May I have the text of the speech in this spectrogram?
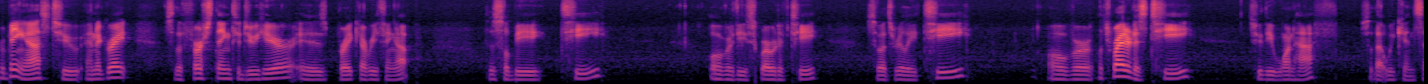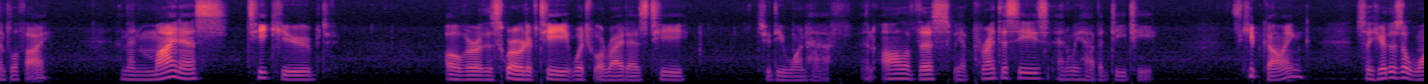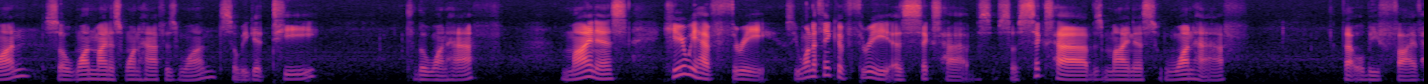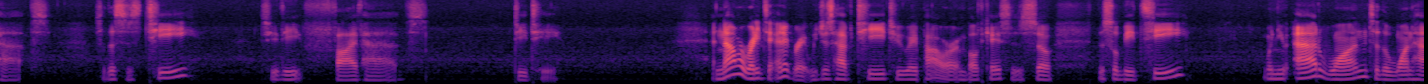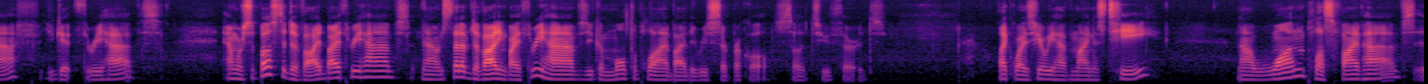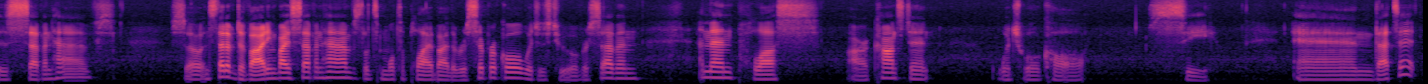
We're being asked to integrate, so the first thing to do here is break everything up. This will be t over the square root of t, so it's really t over, let's write it as t to the 1 half so that we can simplify, and then minus t cubed over the square root of t, which we'll write as t to the 1 half. And all of this, we have parentheses and we have a dt. Let's keep going. So here there's a 1, so 1 minus 1 half is 1, so we get t to the 1 half, minus, here we have 3. So you want to think of 3 as 6 halves. So 6 halves minus 1 half, that will be 5 halves. So this is t to the 5 halves dt. And now we're ready to integrate. We just have t to a power in both cases. So this will be t when you add 1 to the 1 half, you get 3 halves. And we're supposed to divide by 3 halves. Now, instead of dividing by 3 halves, you can multiply by the reciprocal, so 2 thirds. Likewise, here we have minus t. Now, 1 plus 5 halves is 7 halves. So instead of dividing by 7 halves, let's multiply by the reciprocal, which is 2 over 7, and then plus our constant, which we'll call c. And that's it.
